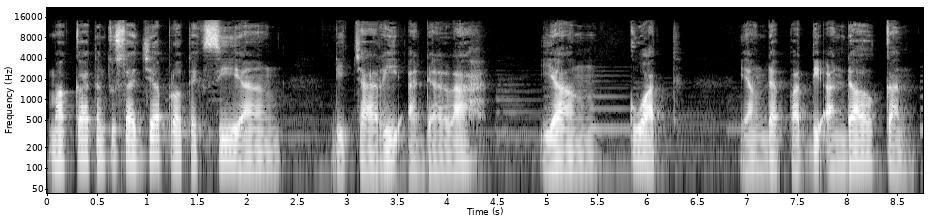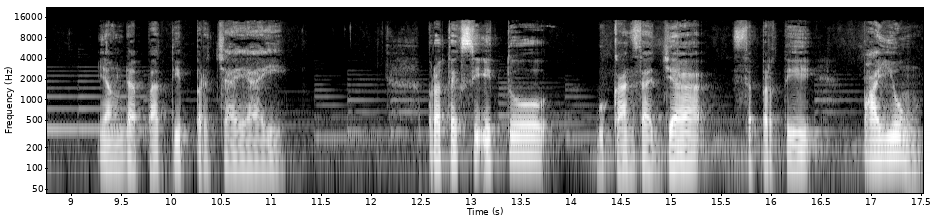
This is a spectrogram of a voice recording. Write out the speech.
maka tentu saja proteksi yang dicari adalah yang kuat, yang dapat diandalkan, yang dapat dipercayai. Proteksi itu bukan saja seperti payung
